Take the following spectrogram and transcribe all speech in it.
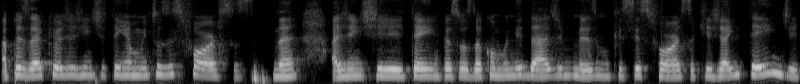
apesar que hoje a gente tenha muitos esforços, né? A gente tem pessoas da comunidade mesmo que se esforça, que já entende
